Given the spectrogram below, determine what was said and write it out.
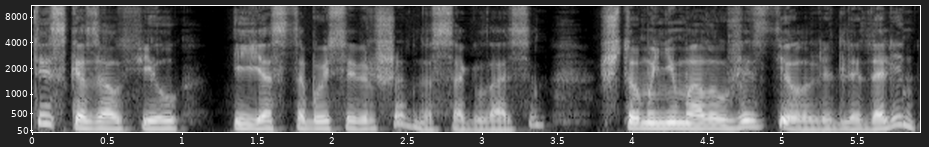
Ты сказал, Фил, и я с тобой совершенно согласен, что мы немало уже сделали для долин,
